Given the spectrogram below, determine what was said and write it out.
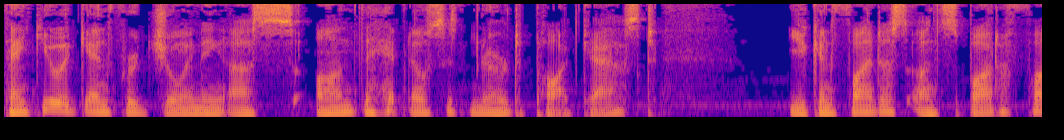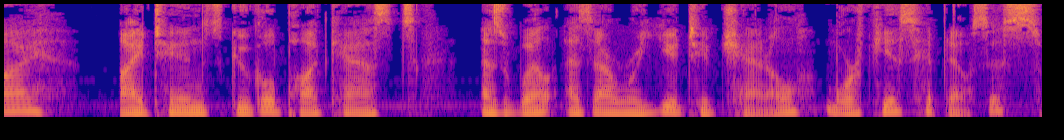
Thank you again for joining us on the hypnosis nerd podcast. You can find us on spotify itunes google podcasts as well as our youtube channel morpheus hypnosis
